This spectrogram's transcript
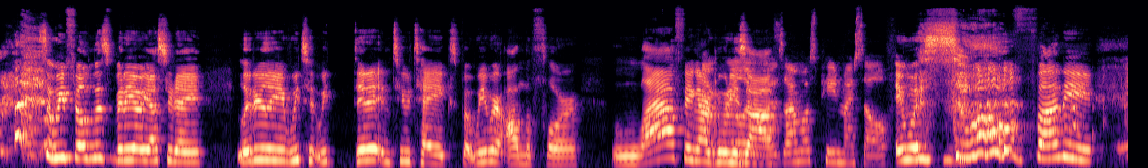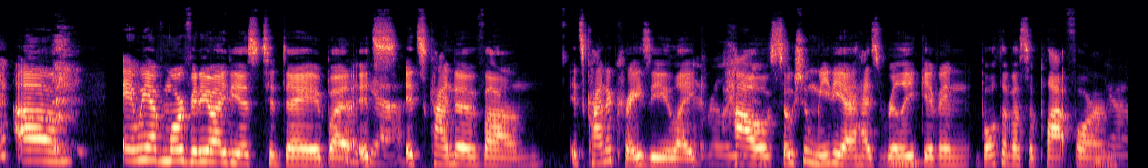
one. so we filmed this video yesterday. Literally, we took we did it in two takes, but we were on the floor laughing our It booties really off. was. I almost peed myself. It was so funny. Um, and we have more video ideas today, but Heck it's yeah. it's kind of um, it's kind of crazy, like really how is. social media has really Mhm. given both of us a platform. yeah.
